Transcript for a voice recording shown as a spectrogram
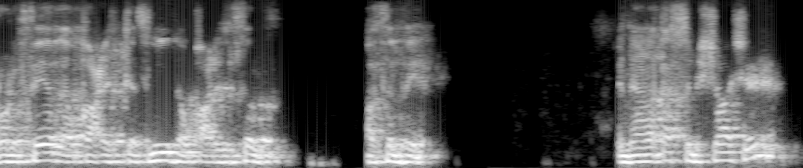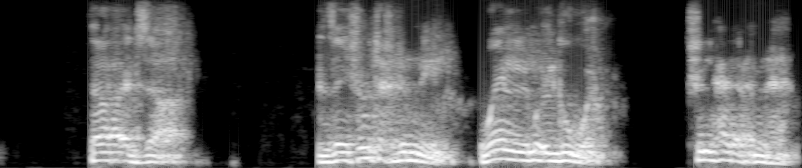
rule of third أو قاعدة التثليث أو قاعدة الثلث أو الثلثين ان أنا أقسم الشاشة ثلاث أجزاء. زين شنو تخدمني؟ وين القوة؟ شو الهدف منها؟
